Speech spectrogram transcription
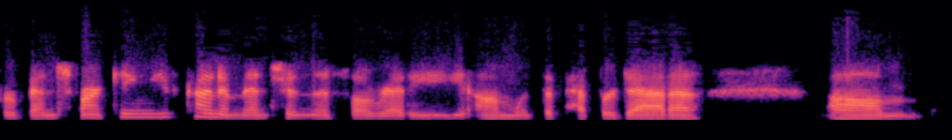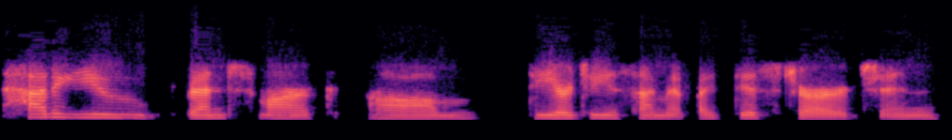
for benchmarking. You've kind of mentioned this already um, with the Pepper data. Um, how do you benchmark um, DRG assignment by discharge and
